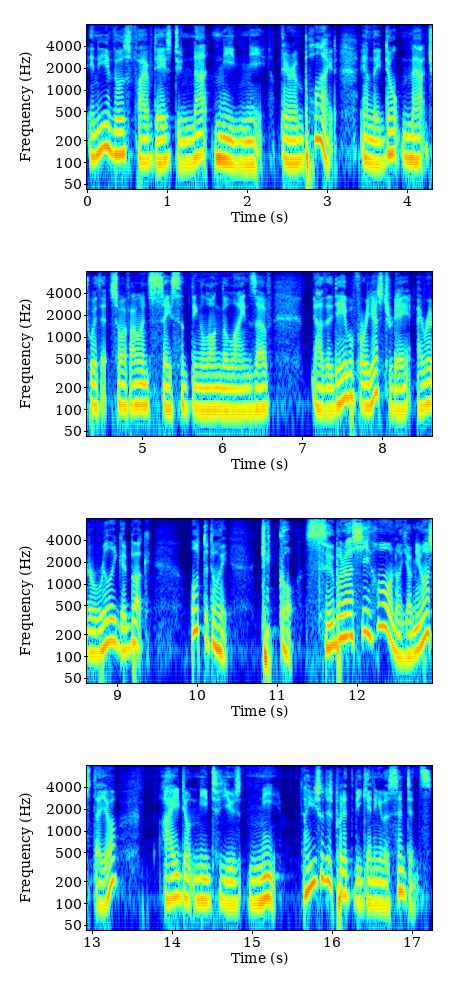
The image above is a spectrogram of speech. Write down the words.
any of those five days do not need ni. They're implied and they don't match with it. So if I want to say something along the lines of, uh, the day before yesterday, I read a really good book. Ototoi, kekko subarashi hou no yomimashita yo. I don't need to use ni I usually just put it at the beginning of the sentence.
